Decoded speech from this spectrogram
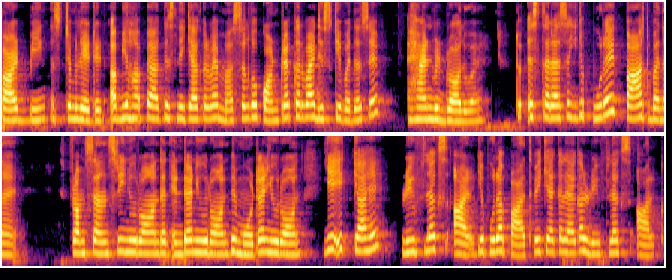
part being stimulated अब यहाँ पे आके इसने क्या करवाया? मसल को कॉन्ट्रैक्ट करवाया, जिसकी वजह से हैंड विड्रॉल हुआ है। तो इस तरह से ये जो पूरा एक पाथ बना है from sensory neuron then inter neuron फिर मोटर न्यूरॉन ये एक क्या है? रिफ्लेक्स आर्क ये पूरा पाथवे क्या कहलाएगा? रिफ्लेक्स आर्क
